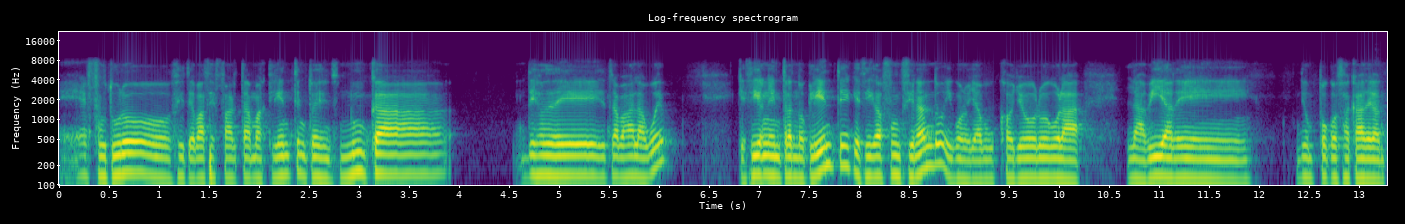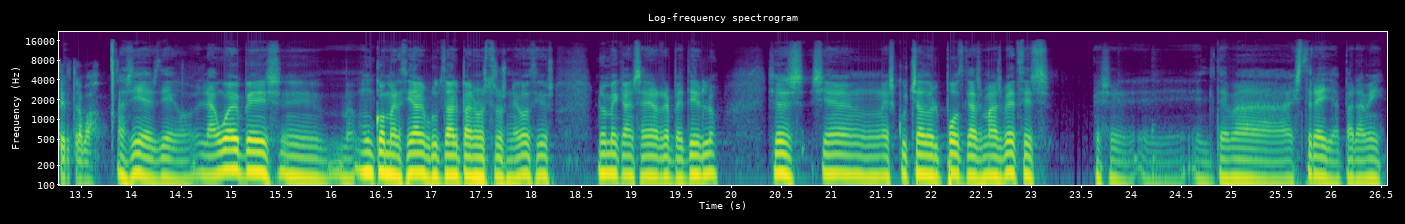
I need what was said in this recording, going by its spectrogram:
en el futuro si te va a hacer falta más clientes. Entonces, nunca dejo de trabajar la web, que sigan entrando clientes, que siga funcionando y bueno, ya he buscado yo luego la, la vía de de un poco sacar adelante el trabajo. Así es, Diego. La web es eh, un comercial brutal para nuestros negocios. No me cansaré de repetirlo. Si, han escuchado el podcast más veces, es eh, el tema estrella para mí.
